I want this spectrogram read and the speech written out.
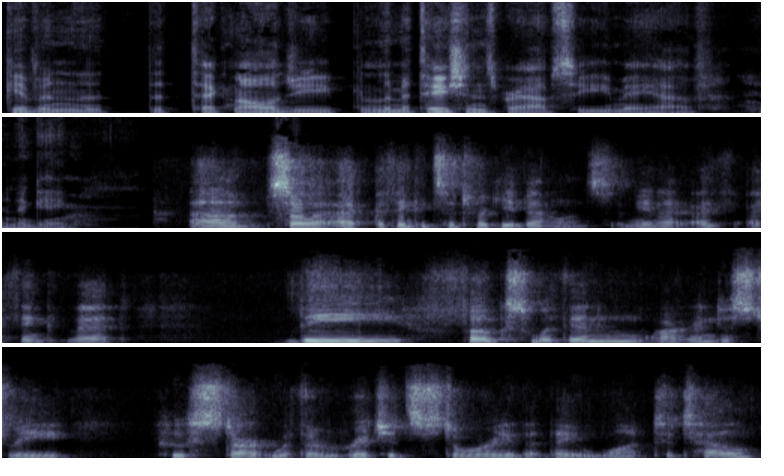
given the, the technology limitations perhaps that you may have in a game? Um, so I, I, think it's a tricky balance. I mean, I, I think that the folks within our industry who start with a rigid story that they want to tell,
